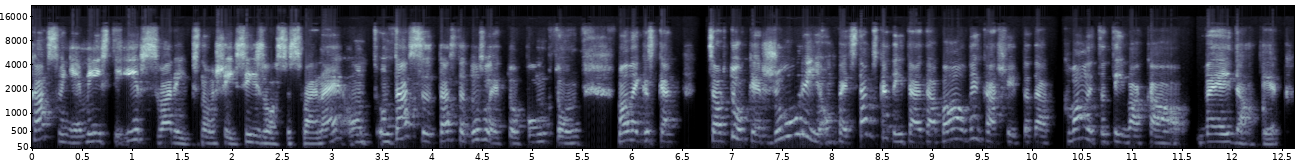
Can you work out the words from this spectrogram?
kas viņiem īsti ir svarīgs no šīs izlases, vai ne? Un, un tas, tas tad uzliek to punktu. Un man liekas, ka caur to, ka ir žūrija un pēc tam skatītāja tā balva vienkārši tādā kvalitatīvākā veidā tiek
